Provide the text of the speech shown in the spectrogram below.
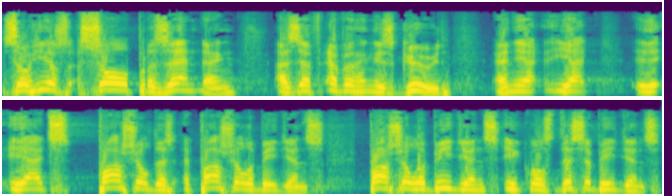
So here's Saul presenting as if everything is good, and yet, yet, yet it's partial, partial obedience. Partial obedience equals disobedience.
